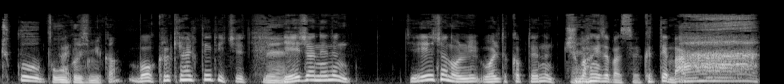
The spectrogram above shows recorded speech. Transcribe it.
축구 보고 아니, 그러십니까? 뭐 그렇게 할 때도 있지. 네. 예전에는 예전 월드컵 때는 주방에서 봤어요. 그때 막 아,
